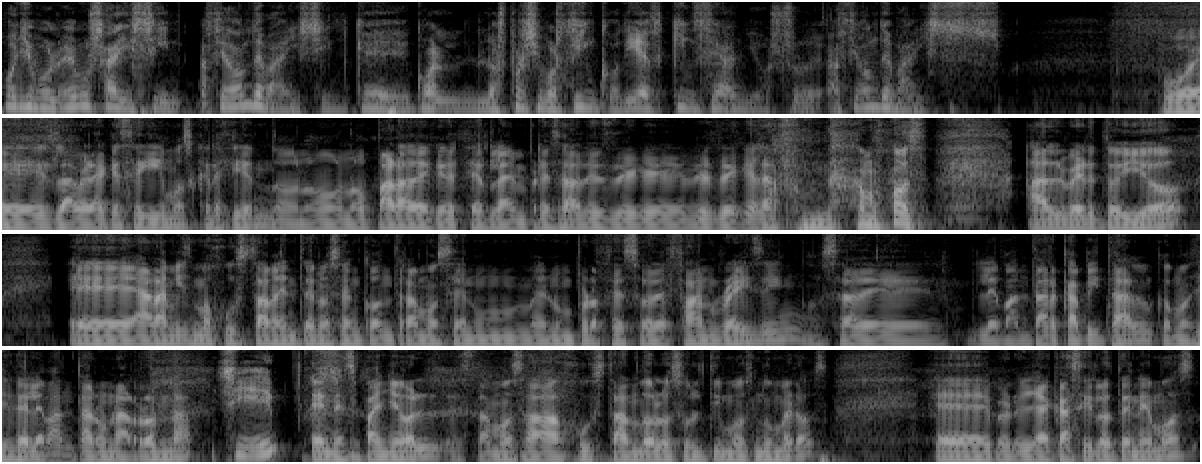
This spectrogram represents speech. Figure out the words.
Oye, volvemos a Isin. ¿Hacia dónde va Isin? ¿Qué, cuál- los próximos 5, 10, 15 años? ¿Hacia dónde vais? Pues la verdad que seguimos creciendo, no, no para de crecer la empresa desde que, desde que la fundamos Alberto y yo. Eh, ahora mismo justamente nos encontramos en un, en un proceso de fundraising, o sea, de levantar capital, como se dice, levantar una ronda. Sí. En español estamos ajustando los últimos números, eh, pero ya casi lo tenemos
